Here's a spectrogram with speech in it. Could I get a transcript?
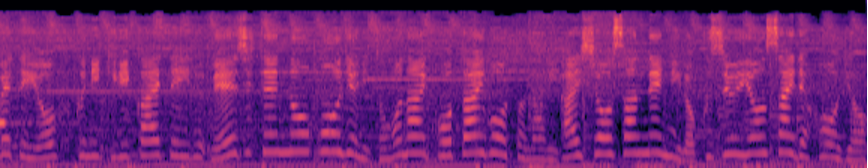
全て洋服に切り替えている。明治天皇崩御に伴い皇太后となり大正3年に64歳で崩御。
